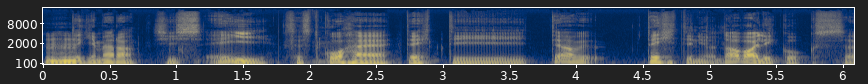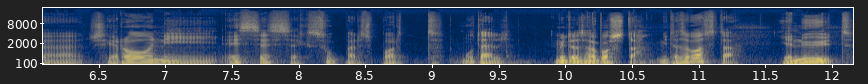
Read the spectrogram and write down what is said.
mm -hmm. tegime ära, siis ei, sest kohe tehti tea-, tehti nii-öelda avalikuks äh, Chironi SS ehk supersport mudel. mida saab osta. mida saab osta ja nüüd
